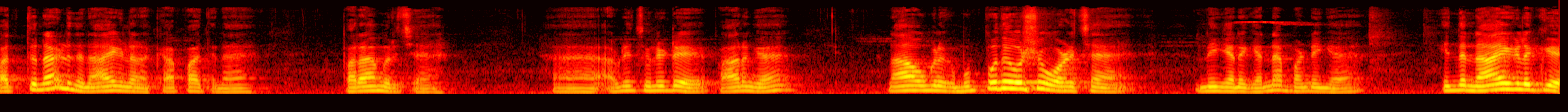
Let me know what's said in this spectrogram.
பத்து நாள் இந்த நாய்களை நான் காப்பாற்றினேன் பராமரித்தேன் அப்படின்னு சொல்லிட்டு பாருங்கள் நான் உங்களுக்கு முப்பது வருஷம் உழைச்சேன். நீங்கள் எனக்கு என்ன பண்ணீங்க? இந்த நாய்களுக்கு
